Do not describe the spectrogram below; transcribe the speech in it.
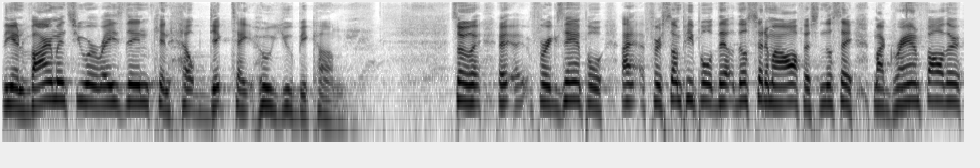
the environments you were raised in can help dictate who you become? So, uh, uh, for example, I, for some people, they'll, they'll, sit in my office and they'll say, My grandfather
